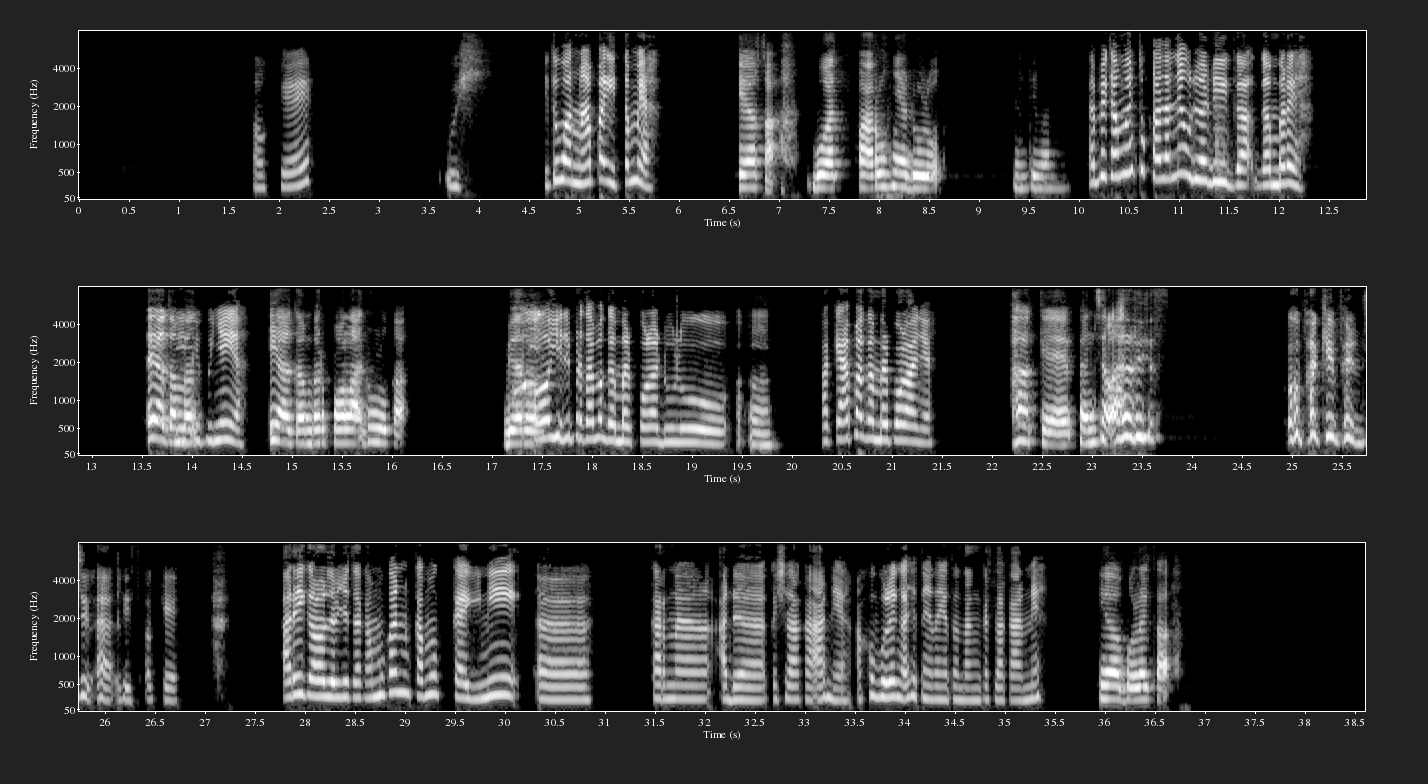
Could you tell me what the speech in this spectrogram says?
Oke. Wih. Itu warna apa? Hitam ya? Iya, Kak. Buat paruhnya dulu. Nanti warna. Tapi kamu itu katanya udah di gambar ya? Iya, gambar. Di pipinya ya? Iya, gambar pola dulu, Kak. Biar Oh, jadi pertama gambar pola dulu. -uh. Pakai apa gambar polanya? Pakai pensil alis. Oh pakai pensil alis, oke. Okay. Ari kalau dari cerita kamu kan kamu kayak gini uh, karena ada kecelakaan ya. Aku boleh nggak sih tanya-tanya tentang kecelakaannya? Ya boleh kak.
